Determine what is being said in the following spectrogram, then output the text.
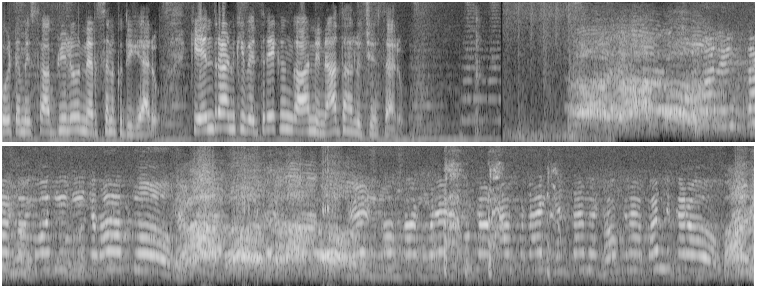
కూటమి సభ్యులు నిరసనకు దిగారు కేంద్రానికి వ్యతిరేకంగా నినాదాలు చేశారు हिंसा को मोदी जी जवाब दो जवाब दो जवाब दो देश को कॉर्पोरेट गुट और सांप्रदायिक हिंसा में झोंकना बंद करो संभल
